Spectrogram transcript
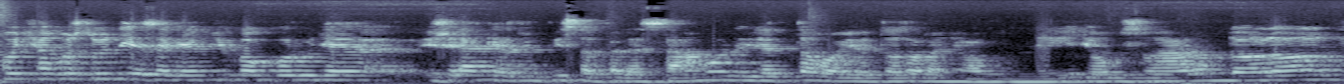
hogyha most úgy nézegetjük, akkor ugye, és elkezdünk visszafele számolni, ugye tavaly jött az Aranyalbum 4, a 23 dallal,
